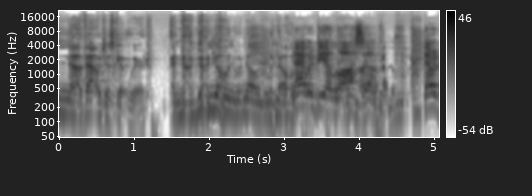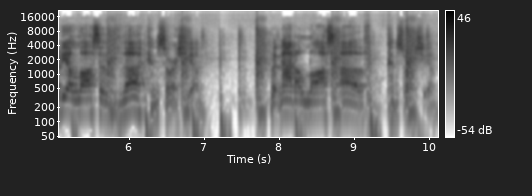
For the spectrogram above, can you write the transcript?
No, that would just get weird, and no, no, no one would, no one would know. That would be a loss of that would be a loss of the consortium, but not a loss of consortium.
